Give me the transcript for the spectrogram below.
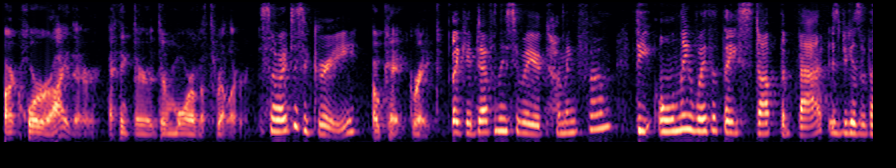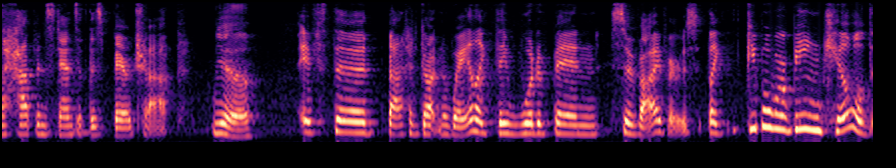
aren't horror either. I think they're they're more of a thriller. So I disagree. Okay, great. Like, I definitely see where you're coming from. The only way that they stop the bat is because of the happenstance of this bear trap. Yeah. If the bat had gotten away, like, they would have been survivors. Like, people were being killed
